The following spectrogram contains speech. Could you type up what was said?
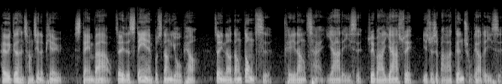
还有一个很常见的片语 stand by，这里的 stand 不是当邮票，这里呢当动词可以当踩压的意思，所以把它压碎，也就是把它根除掉的意思。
